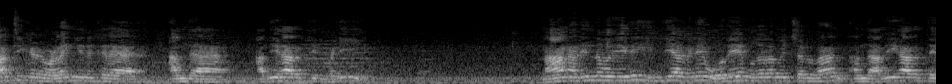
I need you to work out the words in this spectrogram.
ஆர்டிகள் வழங்கியிருக்கிற அந்த அதிகாரத்தின்படி நான் அறிந்த வகையிலே இந்தியாவிலே ஒரே முதலமைச்சர் தான் அந்த அதிகாரத்தை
